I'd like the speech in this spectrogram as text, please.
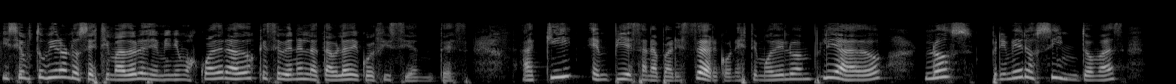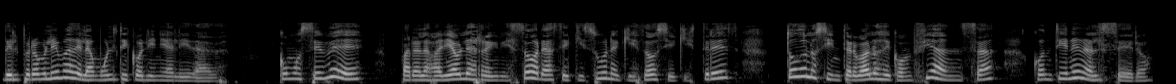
y se obtuvieron los estimadores de mínimos cuadrados que se ven en la tabla de coeficientes. Aquí empiezan a aparecer con este modelo ampliado los primeros síntomas del problema de la multicolinealidad. Como se ve, para las variables regresoras x1, x2 y x3, todos los intervalos de confianza contienen al cero.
